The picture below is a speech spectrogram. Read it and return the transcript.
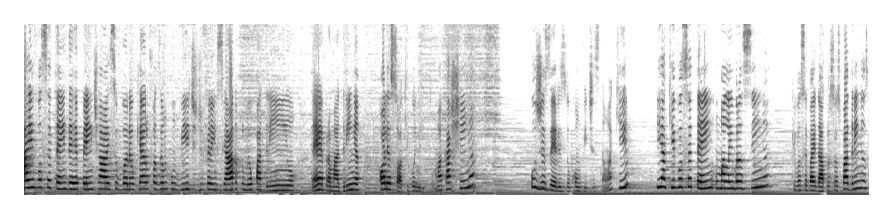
Aí você tem, de repente, ai, ah, Silvana, eu quero fazer um convite diferenciado para o meu padrinho, né, para a madrinha. Olha só que bonito, uma caixinha. Os dizeres do convite estão aqui e aqui você tem uma lembrancinha que você vai dar para os seus padrinhos.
